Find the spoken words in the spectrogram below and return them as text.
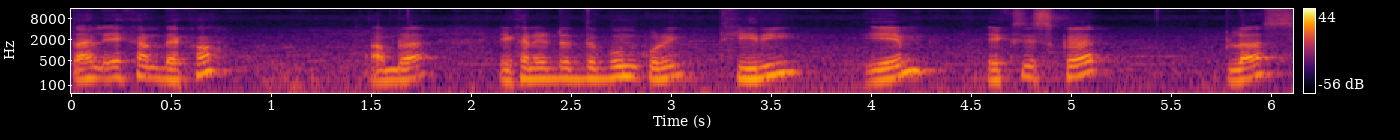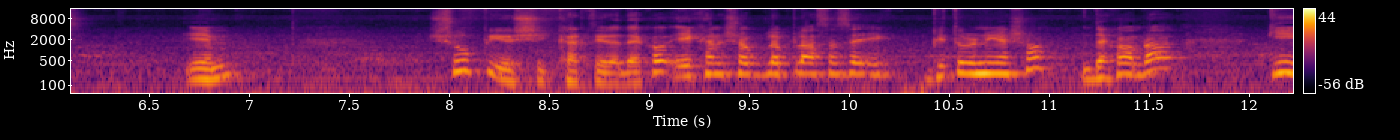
তাহলে এখানে দেখো, আমরা এখানে এটাতে গুণ করি, three m x square plus m. সুপ্রিয় শিক্ষার্থীরা, দেখো, এখানে সবগুলো প্লাস আছে ভিতরে নিয়ে আসো। দেখো আমরা কি?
